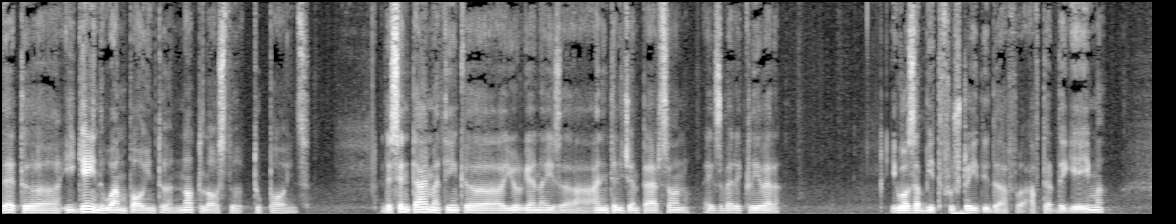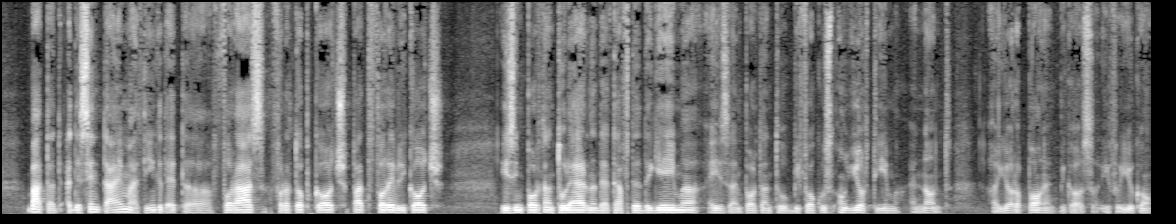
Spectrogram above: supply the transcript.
that uh, he gained one point, uh, not lost two points. At the same time, I think uh, Jurgen is an intelligent person, is very clever, he was a bit frustrated after the game. But at, at, the same time, I think that uh, for us, for a top coach, but for every coach, it's important to learn that after the game uh, it's important to be focused on your team and not uh, your opponent. Because if you go,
